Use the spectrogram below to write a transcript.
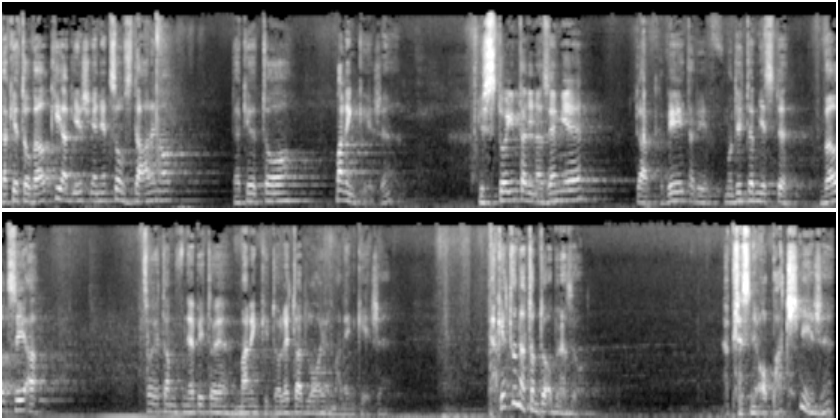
tak je to velký a když je něco vzdáleno, tak je to malinký, že? Když stojím tady na země, tak vy tady v modlitevně jste velcí a co je tam v nebi, to je malinký, to letadlo je malinký, že? Jak je to na tomto obrazu? Přesně opačně, že?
